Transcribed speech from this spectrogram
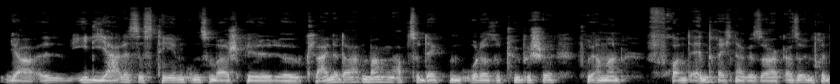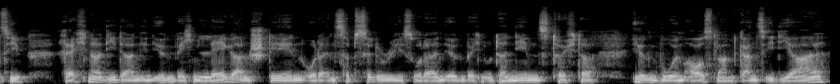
ja, ideales System, um zum Beispiel äh, kleine Datenbanken abzudecken oder so typische, früher haben man Frontend-Rechner gesagt. Also im Prinzip Rechner, die dann in irgendwelchen Lägern stehen oder in Subsidiaries oder in irgendwelchen Unternehmenstöchter irgendwo im Ausland. Ganz ideal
